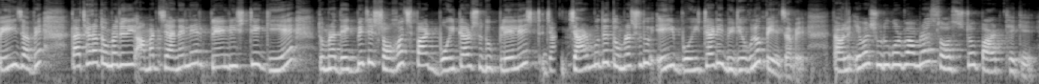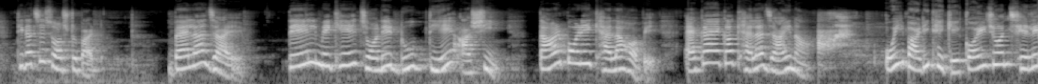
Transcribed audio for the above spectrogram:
পেয়েই যাবে। তাছাড়া তোমরা যদি আমার চ্যানেলের প্লে লিস্টে গিয়ে তোমরা দেখবে যে সহজ পাঠ বইটার শুধু প্লে লিস্ট যার মধ্যে তোমরা শুধু এই বইটারই ভিডিওগুলো পেয়ে যাবে। তাহলে এবার শুরু করব আমরা ষষ্ঠ পার্ট থেকে। ঠিক আছে? ষষ্ঠ পার্ট বেলা যায়। তেল মেখে জলে ডুব দিয়ে আসি, তারপরে খেলা হবে। একা একা খেলা যায় না। ওই বাড়ি থেকে কয়জন ছেলে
